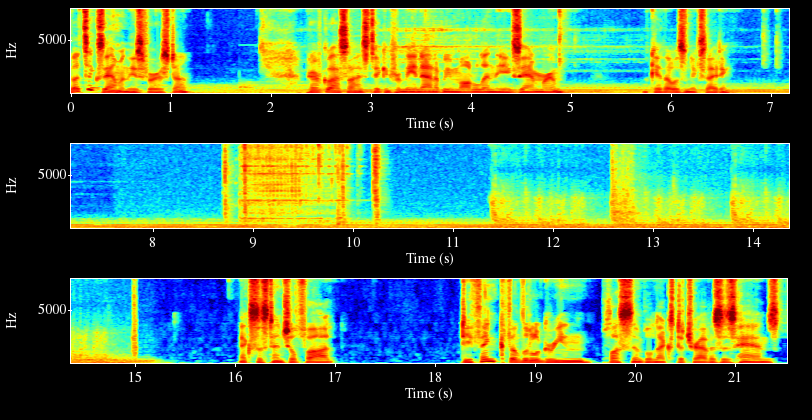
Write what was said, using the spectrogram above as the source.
Hey, let's examine these first, huh? Pair of glass eyes taken from the anatomy model in the exam room. Okay, that wasn't exciting. Existential thought. Do you think the little green plus symbol next to Travis's hands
